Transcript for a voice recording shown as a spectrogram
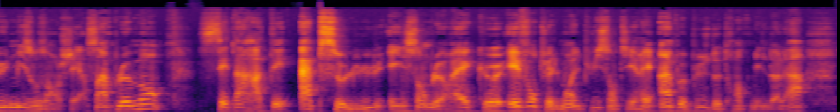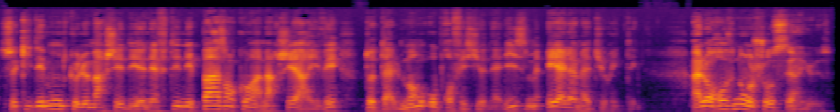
une mise aux enchères. Simplement, c'est un raté absolu et il semblerait que éventuellement il puisse en tirer un peu plus de 30 000 dollars, ce qui démontre que le marché des NFT n'est pas encore un marché arrivé totalement au professionnalisme et à la maturité. Alors revenons aux choses sérieuses.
